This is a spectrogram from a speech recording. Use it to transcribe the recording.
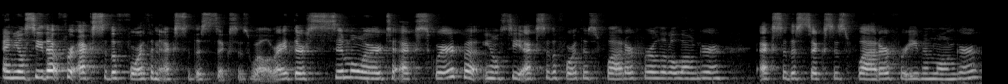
And you'll see that for x to the fourth and x to the sixth as well, right? They're similar to x squared, but you'll see x to the fourth is flatter for a little longer. x to the sixth is flatter for even longer.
